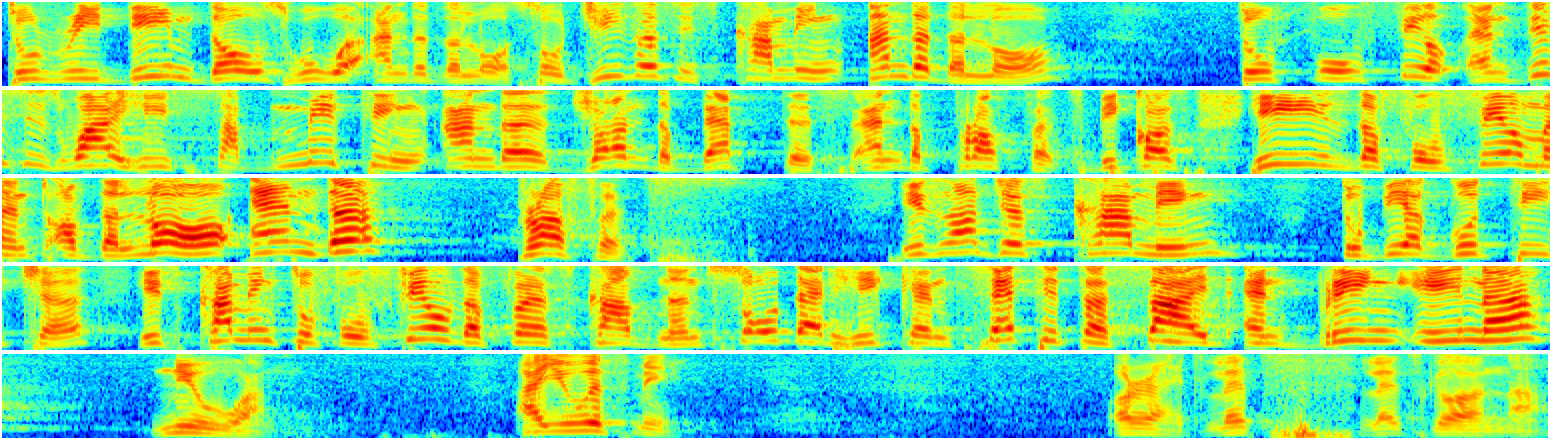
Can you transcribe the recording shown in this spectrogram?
To redeem those who were under the law. So Jesus is coming under the law to fulfill. And this is why he's submitting under John the Baptist and the prophets. Because he is the fulfillment of the law and the prophets. He's not just coming to be a good teacher. He's coming to fulfill the first covenant so that he can set it aside and bring in a new one. Are you with me? All right, let's let's go on now.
